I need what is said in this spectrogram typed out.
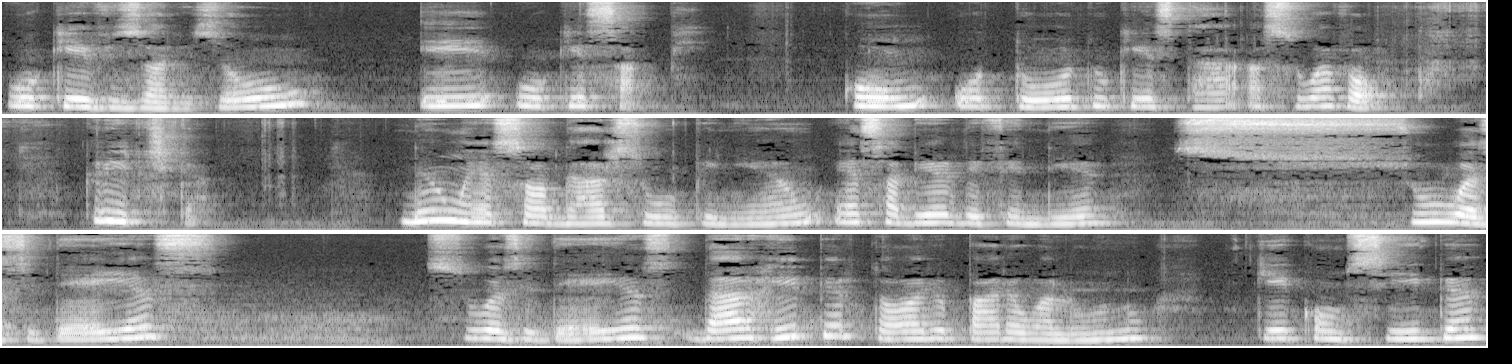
o que visualizou e o que sabe, com o todo que está à sua volta. Crítica. Não é só dar sua opinião, é saber defender suas ideias suas ideias, dar repertório para o aluno que consiga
